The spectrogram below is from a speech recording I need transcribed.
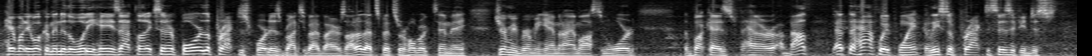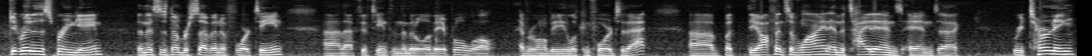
Hey everybody, welcome into the Woody Hayes Athletic Center for the practice report is brought to you by Byers Auto. That's Spencer Holbrook, Tim May, Jeremy Birmingham, and I'm Austin Ward. The Buckeyes are about at the halfway point, at least of practices. If you just get rid of the spring game, then this is number seven of 14. Uh, that 15th in the middle of April. Well, everyone will be looking forward to that. Uh, but the offensive line and the tight ends and uh, returning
